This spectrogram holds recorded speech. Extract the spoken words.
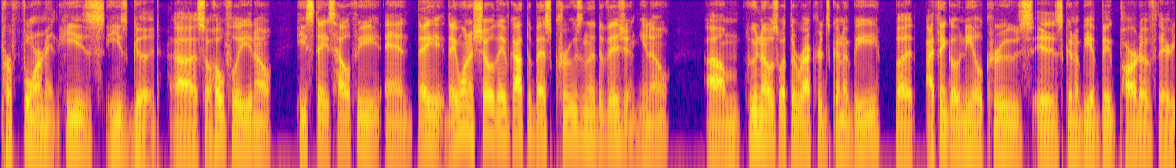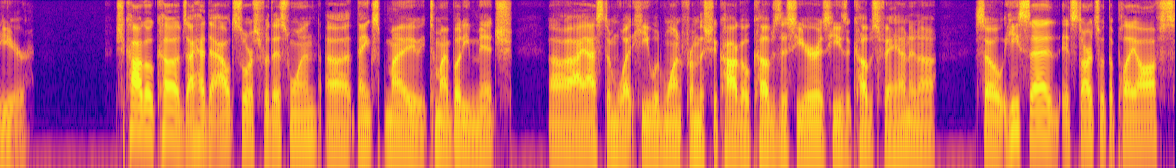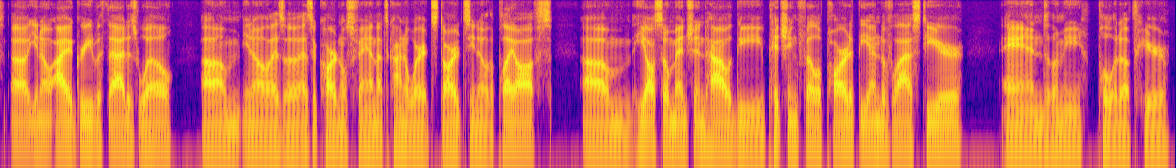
performing. He's he's good. Uh, so hopefully, you know, he stays healthy, and they they want to show they've got the best crews in the division. You know, um, who knows what the record's going to be, but I think Oneil Cruz is going to be a big part of their year. Chicago Cubs, I had to outsource for this one. Uh, thanks my to my buddy Mitch. Uh, I asked him what he would want from the Chicago Cubs this year, as he's a Cubs fan, and uh, so he said it starts with the playoffs. Uh, you know, I agreed with that as well. Um, you know, as a as a Cardinals fan, that's kind of where it starts. You know, the playoffs. Um, he also mentioned how the pitching fell apart at the end of last year, and let me pull it up here.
